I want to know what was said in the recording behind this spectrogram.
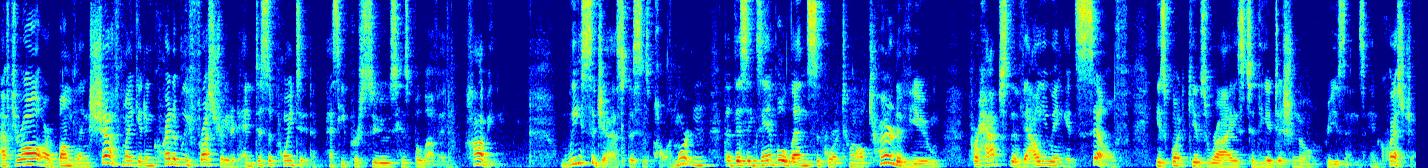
After all, our bumbling chef might get incredibly frustrated and disappointed as he pursues his beloved hobby. We suggest, this is Paul and Morton, that this example lends support to an alternative view. Perhaps the valuing itself is what gives rise to the additional reasons in question.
